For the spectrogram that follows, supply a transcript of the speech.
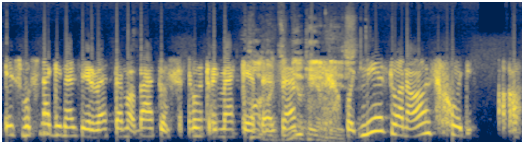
és most megint ezért vettem a bátorságot, hogy megkérdezem, hogy miért van az, hogy a,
